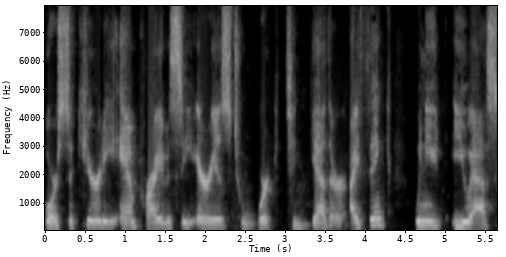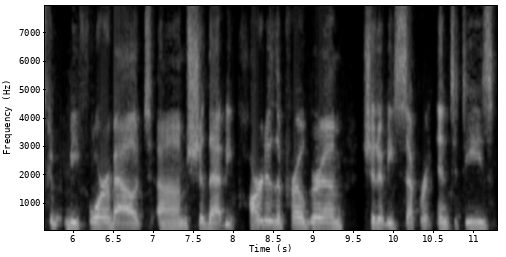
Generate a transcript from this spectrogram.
for security and privacy areas to work together. I think when you you ask before about um, should that be part of the program, should it be separate entities?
